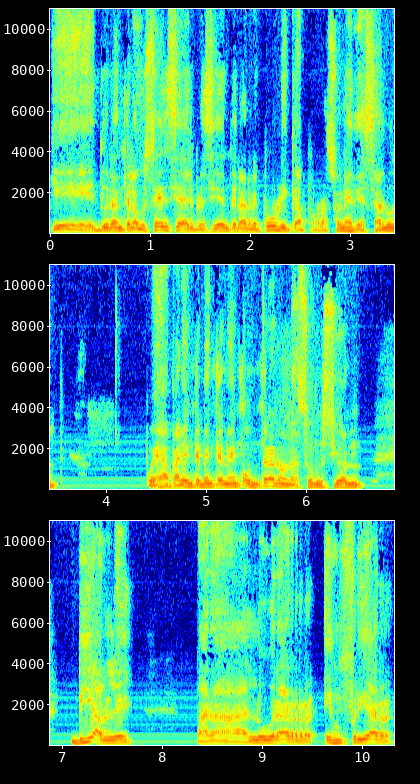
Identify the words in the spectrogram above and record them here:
que durante la ausencia del presidente de la República por razones de salud, pues aparentemente no encontraron la solución viable para lograr enfriar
